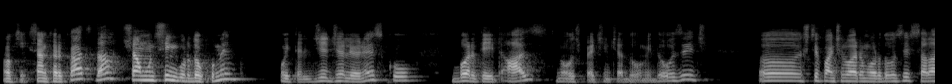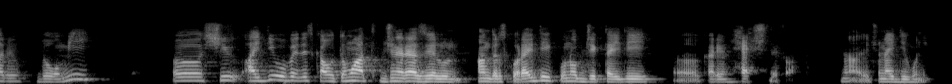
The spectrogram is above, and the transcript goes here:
Ok, s-a încărcat, da? Și am un singur document. Uite-l, GG Leonescu, birth date azi, 19.5.2020, uh, Ștefan Celvar numărul 20, salariu 2000, Uh, și ID-ul vedeți că automat generează el un underscore ID cu un object ID uh, care e un hash, de fapt. Da? Deci un ID unic.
